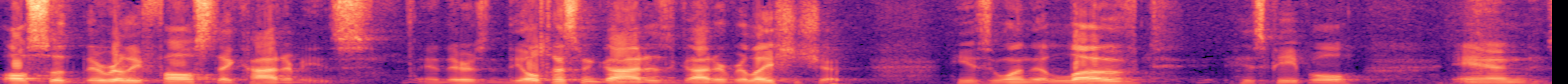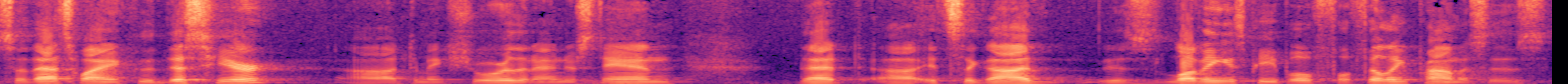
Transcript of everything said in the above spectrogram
also they're really false dichotomies. And there's the Old Testament God is a God of relationship. He's the one that loved his people, and so that's why I include this here uh, to make sure that I understand that uh, it's the God that is loving his people, fulfilling promises.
